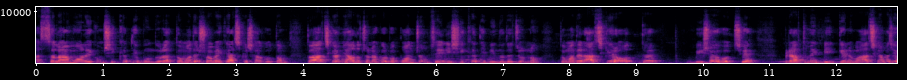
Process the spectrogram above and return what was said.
আসসালামু আলাইকুম শিক্ষার্থী বন্ধুরা, তোমাদের সবাইকে আজকে স্বাগতম। তো আজকে আমি আলোচনা করব পঞ্চম শ্রেণির শিক্ষার্থী বিন্দুদের জন্য। তোমাদের আজকের অধ্যায় বিষয় হচ্ছে প্রাথমিক বিজ্ঞান এবং আজকে আমরা যে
